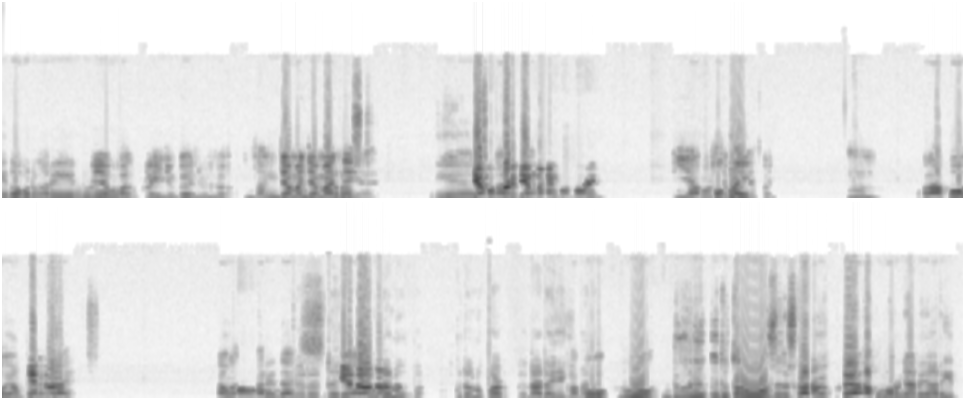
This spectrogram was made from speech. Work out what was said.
itu aku dengerin dulu. Iya, Coldplay juga dulu. Zaman-zamannya ya. Iya. yang favorit yang yang favorit Iya, Ah, Coldplay. Coldplay. Hmm. Kalau aku yang Paradise. Tahu nggak Oh. Paradise? Paradise Iya, aku udah lupa aku udah lupa nadanya gimana Aku dulu dengerin itu terus. Sekarang kayak aku mau nyari-nyari itu,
